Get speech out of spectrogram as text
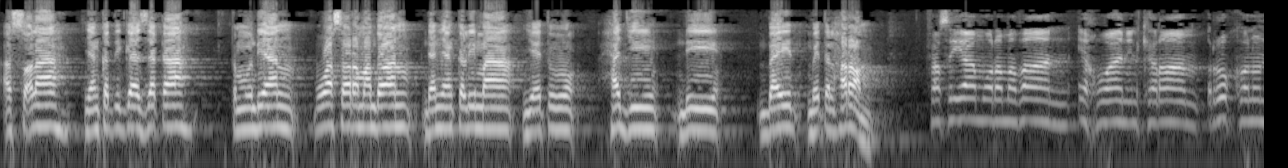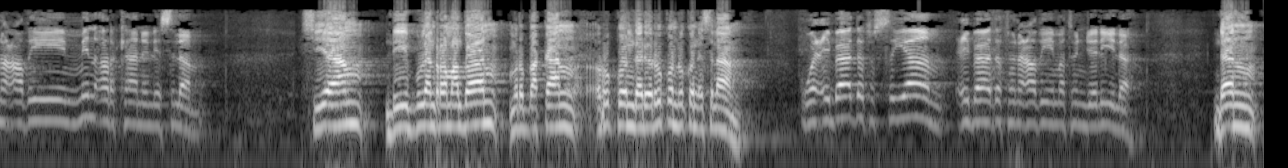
as-salah, yang ketiga zakah, kemudian puasa Ramadan dan yang kelima yaitu haji di Bait Baitul Haram. فصيام رمضان إخواني الكرام ركن عظيم من أركان الإسلام Siam di bulan Ramadan merupakan rukun dari rukun-rukun Islam وعبادة الصيام عبادة عظيمة جليلة dan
